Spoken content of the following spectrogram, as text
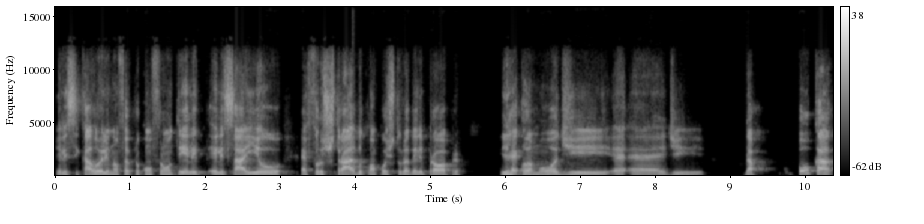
Ele se calou, ele não foi para o confronto e ele, ele saiu é, frustrado com a postura dele próprio. E reclamou de, é, é, de da pouca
